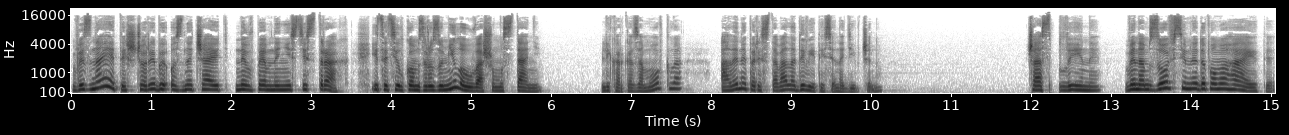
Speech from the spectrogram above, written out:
Ви знаєте, що риби означають невпевненість і страх, і це цілком зрозуміло у вашому стані. Лікарка замовкла, але не переставала дивитися на дівчину. Час плине, ви нам зовсім не допомагаєте,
